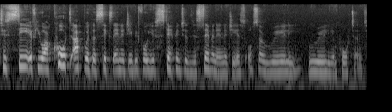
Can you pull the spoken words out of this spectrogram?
to see if you are caught up with the sixth energy before you step into the seven energy is also really, really important.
